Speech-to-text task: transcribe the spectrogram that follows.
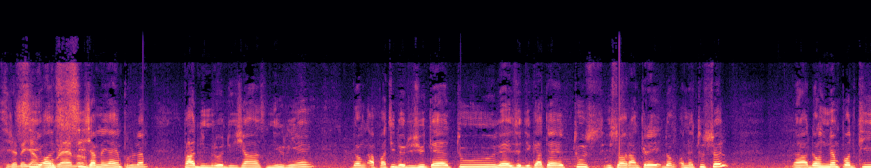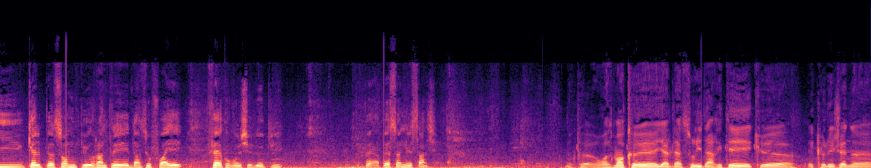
Si jamais il y a un on- problème. si jamais il y a un problème, pas de numéro d'urgence ni rien. Donc à partir de 18h, tous les éducateurs, tous, ils sont rentrés. Donc on est tous seuls. Ah, Donc n'importe qui, quelle personne peut rentrer dans ce foyer, faire quelque chose depuis. Personne ne sache. Donc euh, heureusement qu'il y a de la solidarité et que, et que les jeunes euh,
